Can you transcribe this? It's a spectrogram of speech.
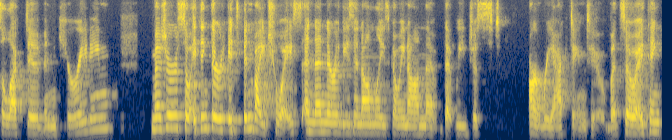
selective in curating measures. So I think there it's been by choice. And then there are these anomalies going on that that we just aren't reacting to. But so I think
